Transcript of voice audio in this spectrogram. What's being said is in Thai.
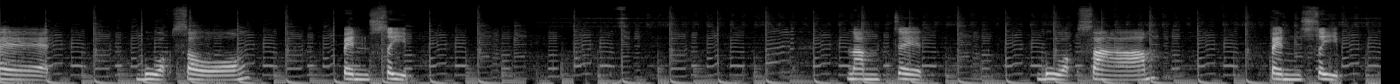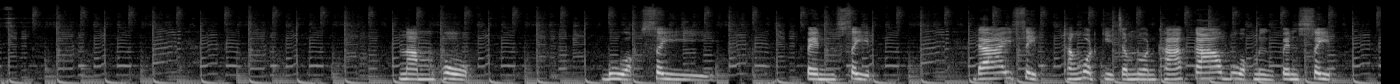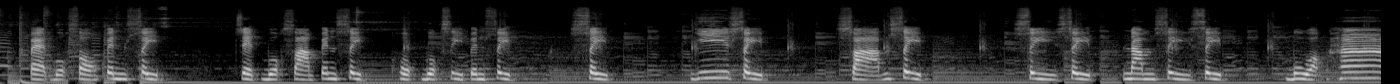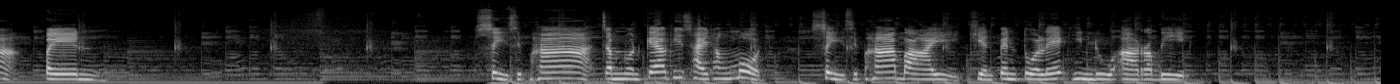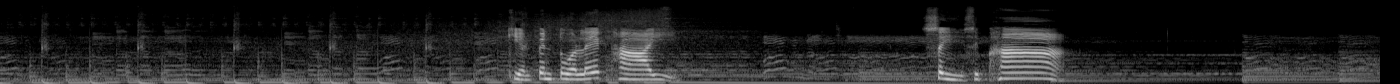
8บวก2เป็น10นำ7บวก3เป็น10นำ6บวก4เป็น10ได้10ทั้งหมดกี่จำนวนคะ9บวก1เป็น10 8บวก2เป็น10 7บวก3เป็น 10 6บวก4เป็น 10 10 20 30 40นำ40 บวก 5 เป็น 45จำนวนแก้วที่ใช้ทั้งหมด 45 ใบ เขียนเป็นตัวเลขฮินดูอาราบิก เขียนเป็นตัวเลขไทย 45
